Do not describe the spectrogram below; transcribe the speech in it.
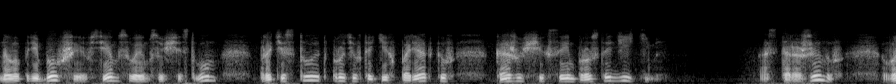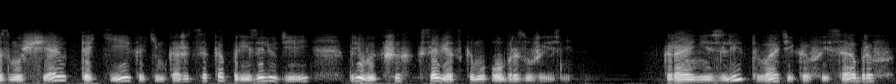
Новоприбывшие всем своим существом протестуют против таких порядков, кажущихся им просто дикими. А старожилов возмущают такие, каким кажется, капризы людей, привыкших к советскому образу жизни. Крайне злит Ватиков и Сабров,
